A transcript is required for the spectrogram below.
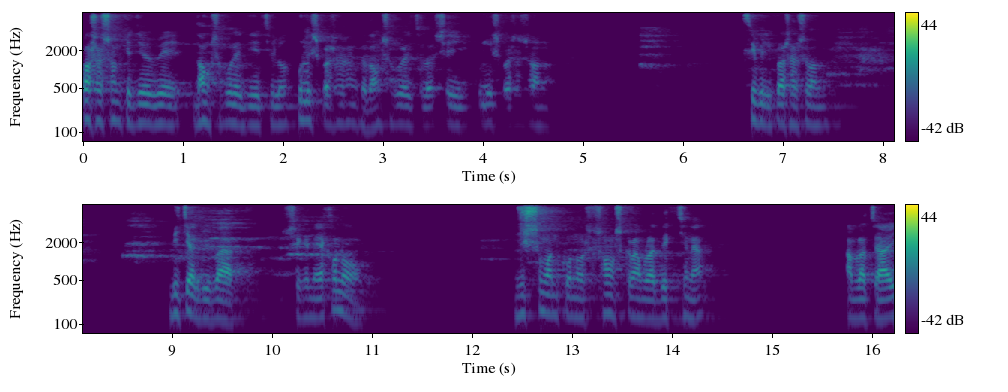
প্রশাসনকে যেভাবে ধ্বংস করে দিয়েছিল, পুলিশ প্রশাসনকে ধ্বংস করেছিল, সেই পুলিশ প্রশাসন সিভিল প্রশাসন, বিচার বিভাগ, সেখানে এখনও দৃশ্যমান কোনো সংস্কার আমরা দেখছি না। আমরা চাই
